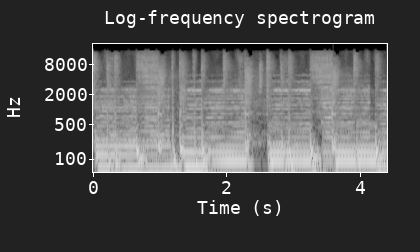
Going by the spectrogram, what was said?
Thank you.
